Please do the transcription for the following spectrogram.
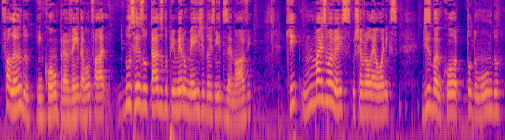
Falando em compra, venda, vamos falar dos resultados do primeiro mês de 2019, que, mais uma vez, o Chevrolet Onix desbancou todo mundo,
